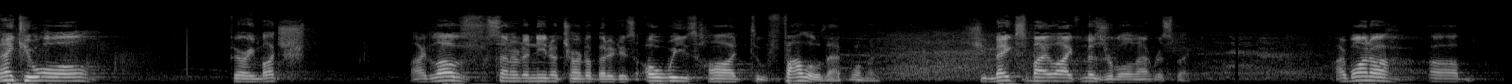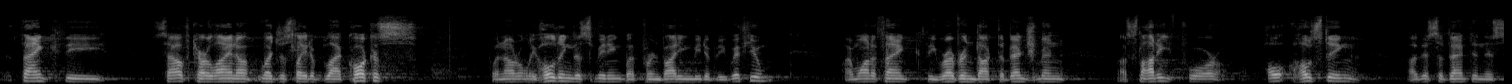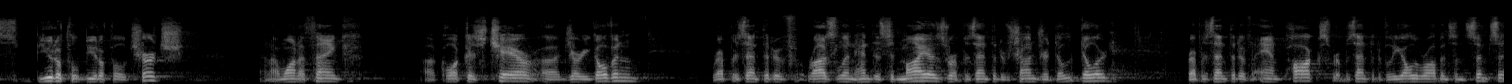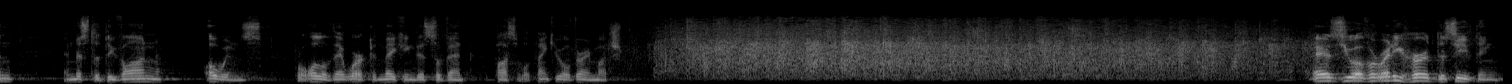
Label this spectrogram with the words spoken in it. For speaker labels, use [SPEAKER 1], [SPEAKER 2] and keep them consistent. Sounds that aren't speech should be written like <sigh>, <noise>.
[SPEAKER 1] Thank you all very much. I love Senator Nina Turner, but it is always hard to follow that woman. She makes my life miserable in that respect. I want to uh, thank the South Carolina Legislative Black Caucus for not only holding this meeting, but for inviting me to be with you. I want to thank the Reverend Dr. Benjamin Snoddy for ho hosting uh, this event in this beautiful, beautiful church. And I want to thank uh, caucus chair uh, Jerry Govan, Representative Rosalyn Henderson Myers, Representative Chandra Dillard, Representative Anne Parks, Representative Leola Robinson Simpson, and Mr. Devon Owens for all of their work in making this event possible. Thank you all very much. As you have already heard this evening,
